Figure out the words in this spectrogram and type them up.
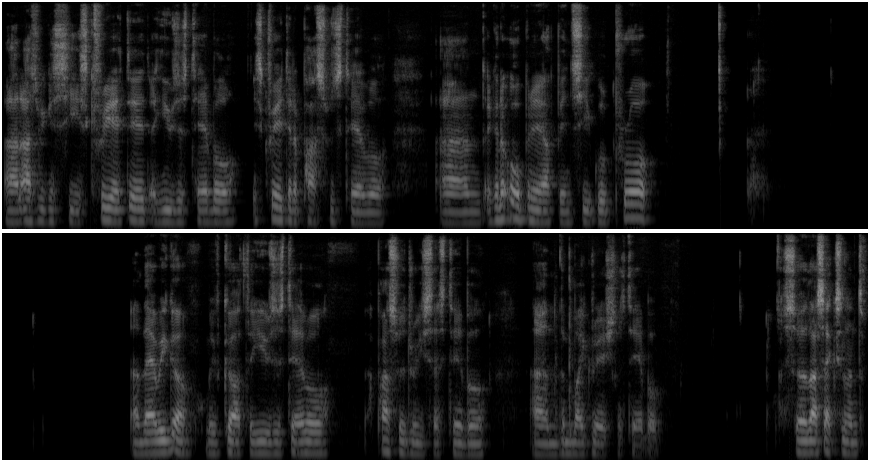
And as we can see, it's created a users table, it's created a passwords table, and I'm going to open it up in Sequel Pro. And there we go. We've got the users table, a password resets table, and the migrations table. So that's excellent.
